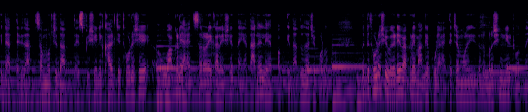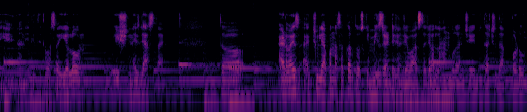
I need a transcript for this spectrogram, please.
की दात त्याचे दात समोरचे दात एस्पेशली खालचे थोडेसे वाकडे आहेत सरळ एका रेषेत नाही आहेत आलेले आहेत पक्के दात दुधाचे पडून. पण ते थोडेसे वेडे वाकडे मागे पुढे आहेत त्याच्यामुळे त्याचं ब्रशिंग नीट होत नाही आहे आणि तिथे थोडंसं येलो इशनेस जास्त आहे. तर ॲडवाईस ॲक्च्युली आपण असं करतोच की मिक्स डेंटेशन जेव्हा असतं जेव्हा लहान मुलांचे दुधाचे दात पडून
